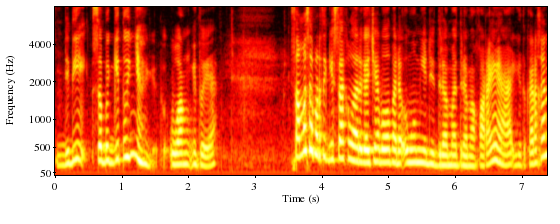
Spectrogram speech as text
Jadi sebegitunya gitu uang itu ya. Sama seperti kisah keluarga cebol pada umumnya di drama-drama Korea gitu. Karena kan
